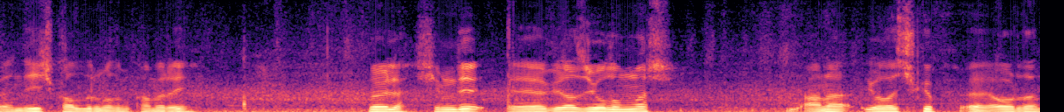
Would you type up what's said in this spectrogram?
Ben de hiç kaldırmadım kamerayı. Böyle şimdi e, biraz yolum var. Ana yola çıkıp e, oradan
